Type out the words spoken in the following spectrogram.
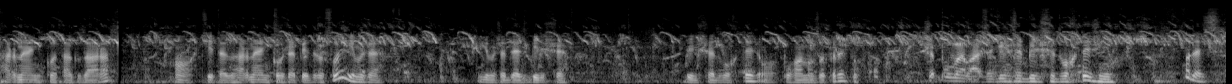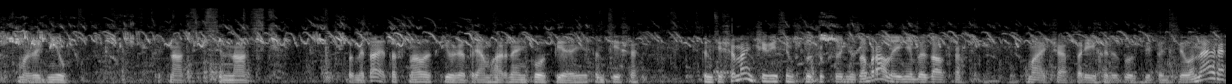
гарненько так зараз. О, ті так гарненько вже підросли, їм вже, їм вже десь більше, більше двох тижнів. О, погано закрито. Ще повилазить, їм вже більше двох тижнів. Ну, десь, може, днів 15-17. Пам'ятаю, точно, вже прям гарненько опірені. Там ті ще, там ті ще менше, 8 штучок сьогодні забрали і ніби завтра мають ще переїхати тут ці пенсіонери.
